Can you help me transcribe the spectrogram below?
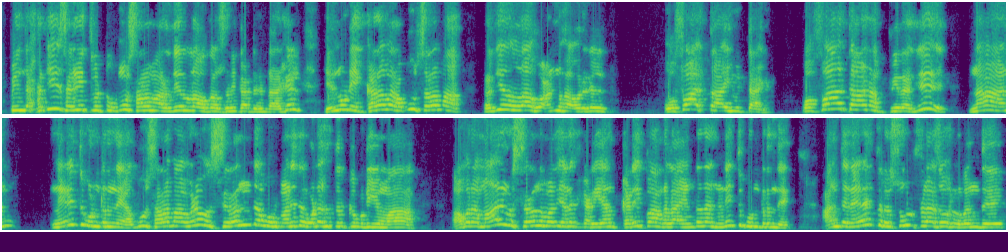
இப்ப இந்த ஹதீஸ் அறிவித்து விட்டு உமு சலமா ரதியல்லாஹு தஆலா சொல்லி காட்டுகின்றார்கள் என்னுடைய கணவர் அபு சலமா ரதியல்லாஹு அன்ஹு அவர்கள் ஒஃபாத் ஆகிவிட்டார்கள். ஒஃபாத்தான பிறகு நான் நினைத்து கொண்டிருந்தேன் அபு சலமாவை விட ஒரு சிறந்த ஒரு மனிதர் உலகத்தில் இருக்க முடியுமா? அவரை மாதிரி ஒரு சிறந்த மாதிரி எனக்கு கிடையா கிடைப்பாங்களா? என்று நான் நினைத்து கொண்டிருந்தேன். அந்த நேரத்தில் ரசூல் ஃபிலாஸ் அவர்கள் வந்து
